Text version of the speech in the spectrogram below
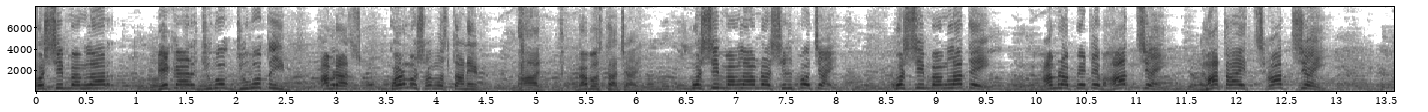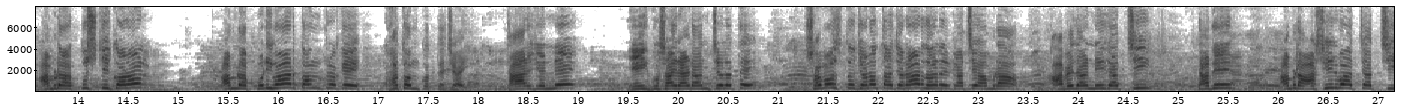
পশ্চিমবাংলার বেকার যুবক যুবতীর আমরা কর্মসংস্থানের ব্যবস্থা চাই। পশ্চিমবাংলা আমরা শিল্প চাই। পশ্চিমবাংলাতে আমরা পেটে ভাত চাই, মাথায় ছাদ চাই। আমরা তুষ্টিকরণ আমরা পরিবারতন্ত্রকে খতম করতে চাই। তার জন্যে এই গোসাইরহাট অঞ্চলেতে সমস্ত জনতা জনার্দনের কাছে আমরা আবেদন নিয়ে যাচ্ছি। তাদের আমরা আশীর্বাদ চাচ্ছি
